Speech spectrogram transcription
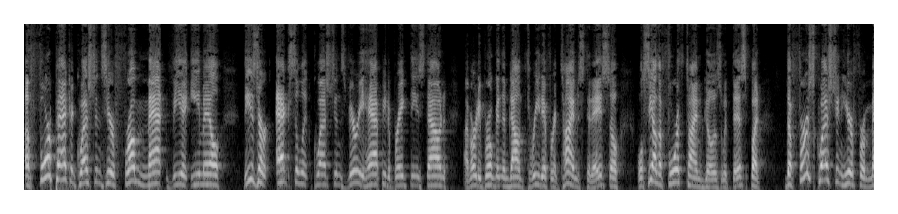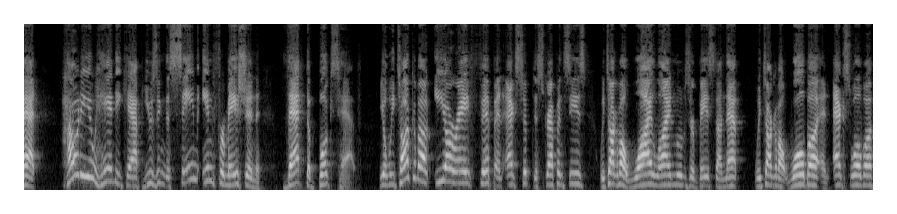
A four pack of questions here from Matt via email. These are excellent questions. Very happy to break these down. I've already broken them down three different times today. So we'll see how the fourth time goes with this. But the first question here from Matt How do you handicap using the same information that the books have? You know, we talk about ERA, FIP, and XFIP discrepancies. We talk about why line moves are based on that. We talk about WOBA and XWOBA.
